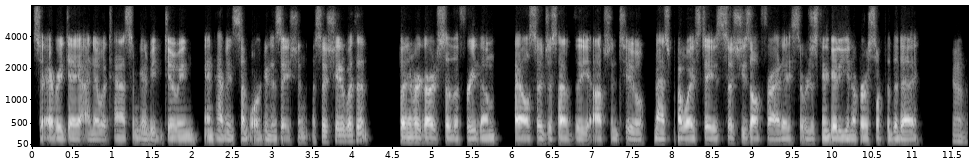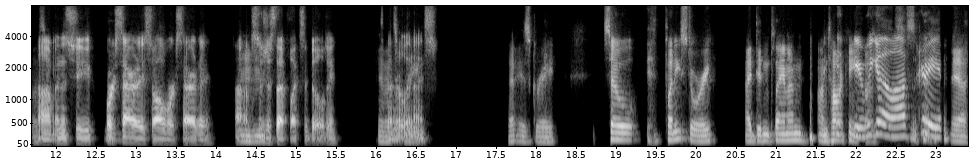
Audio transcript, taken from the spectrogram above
So every day I know what tasks I'm going to be doing and having some organization associated with it. But in regards to the freedom, I also just have the option to match my wife's days. So she's off Friday. So we're just going to go to Universal for the day. Oh, um, and then she works Saturday, so I'll work Saturday. Um, mm-hmm. So just that flexibility. Yeah, that's really great. nice. That is great. So funny story. I didn't plan on on talking. Here we go off screen. yeah.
